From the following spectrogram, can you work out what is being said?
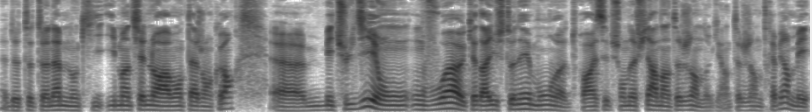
de Tottenham, donc ils, ils maintiennent leur avantage encore. Euh, mais tu le dis, on, on voit Kadarius Toney, bon, trois réceptions 9 yards, touchdown, donc il y a un touchdown très bien, mais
